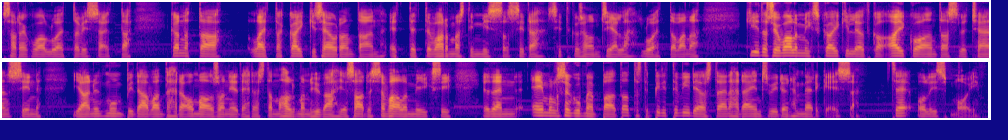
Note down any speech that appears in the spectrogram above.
sarjakuva on luettavissa, että kannattaa laittaa kaikki seurantaan, ette varmasti missaa sitä, sit kun se on siellä luettavana. Kiitos jo valmiiksi kaikille, jotka aikoo antaa sille chanssin, ja nyt mun pitää vaan tehdä oma osani ja tehdä sitä mahdollisimman hyvää ja saada se valmiiksi, joten ei mulla sen kummempaa. Toivottavasti piditte videosta ja nähdään ensi videon merkeissä. Se olisi moi.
